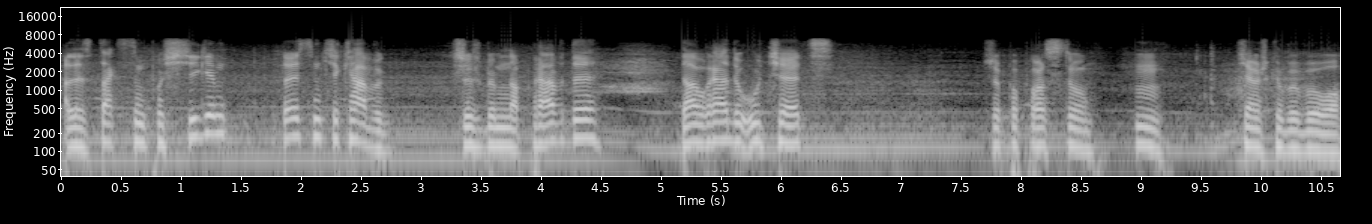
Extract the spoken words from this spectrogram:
Ale tak z tym pościgiem, to jestem ciekawy. Czyżbym naprawdę dał radę uciec? Że po prostu... Hmm, ciężko by było.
